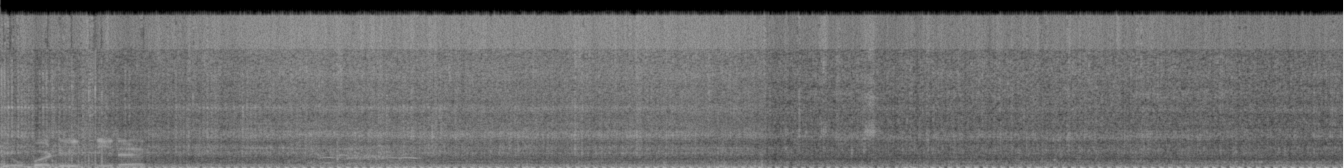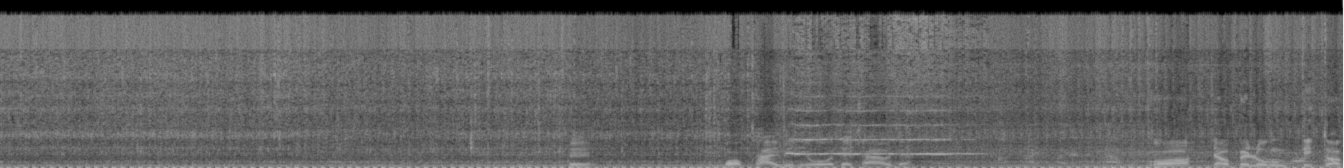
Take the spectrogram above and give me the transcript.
ผิวเบอร์ดี้สีแดงเออออกถ่ายวิดีโอแต่เช้าจ้ะ ขอจะเอาไปลงติ๊กตอก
